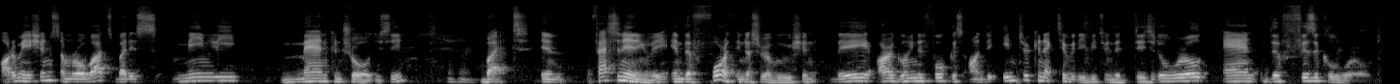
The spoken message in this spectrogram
automation some robots but it's mainly man controlled you see? Mhm. but in fascinatingly, in the fourth industrial revolution, they are going to focus on the interconnectivity between the digital world and the physical world,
